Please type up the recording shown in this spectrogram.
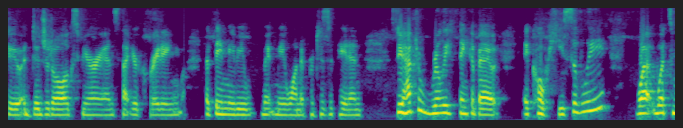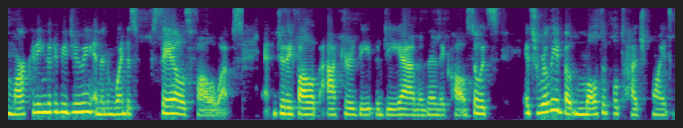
to a digital experience that you're creating that they maybe may, may want to participate in. So you have to really think about it cohesively. What what's marketing going to be doing, and then when does sales follow ups? Do they follow up after the the DM and then they call? So it's it's really about multiple touch points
